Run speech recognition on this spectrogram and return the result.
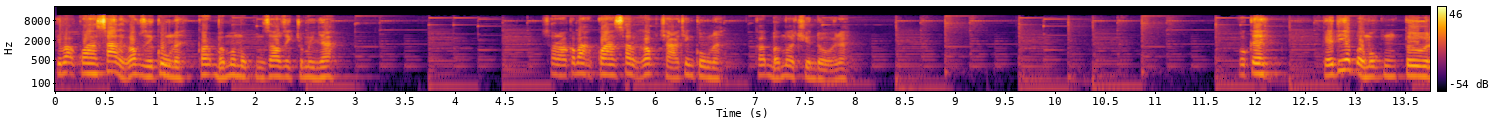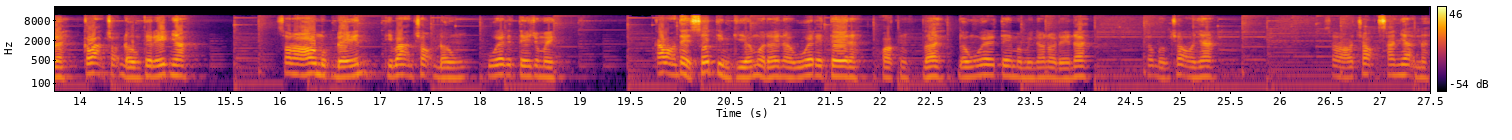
Thì bạn quan sát ở góc dưới cùng này, các bạn bấm vào mục giao dịch cho mình nha. Sau đó các bạn quan sát góc trái trên cùng này, các bạn bấm vào chuyển đổi này. Ok. Kế tiếp ở mục từ này, các bạn chọn đồng TRX nha. Sau đó ở mục đến thì bạn chọn đồng USDT cho mình. Các bạn có thể search tìm kiếm ở đây là USDT này hoặc đây, đồng USDT mà mình đang nói đến đây. Các bấm chọn vào nha. Sau đó chọn xác nhận này.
